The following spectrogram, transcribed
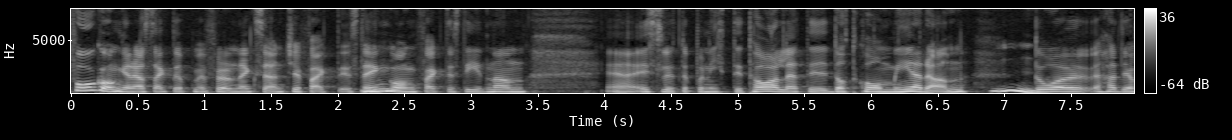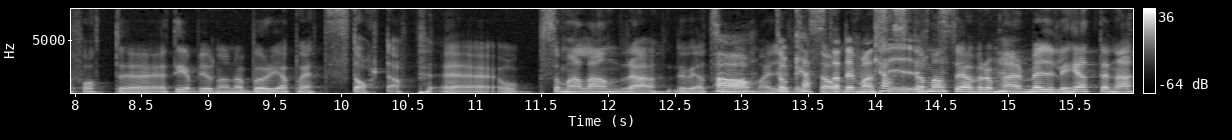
två gånger har jag sagt upp mig från Accenture faktiskt. En Mm. gång faktiskt innan, eh, i slutet på 90-talet i dotcom-eran. Mm. Då hade jag fått eh, ett erbjudande att börja på ett startup. Eh, och som alla andra, du vet, så Ja, var man ju då liksom, kastade man sig kastade man sig över de här möjligheterna.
